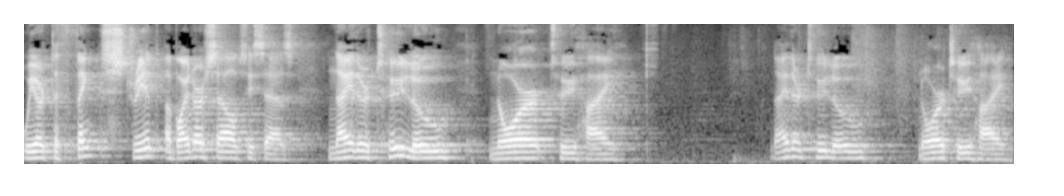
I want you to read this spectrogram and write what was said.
We are to think straight about ourselves, he says, neither too low nor too high. Neither too low nor too high.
